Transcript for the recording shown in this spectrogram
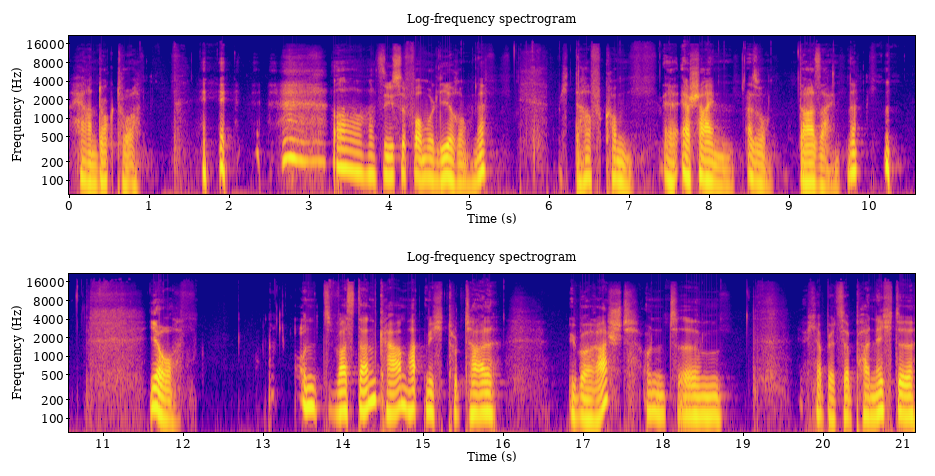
Herrn Doktor. ah, süße Formulierung, ne? Ich darf kommen, äh, erscheinen, also da sein, ne? ja. Und was dann kam, hat mich total überrascht und ähm, ich habe jetzt ein paar Nächte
